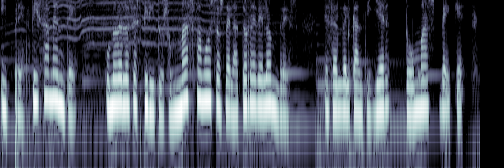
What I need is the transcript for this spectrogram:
Y precisamente uno de los espíritus más famosos de la Torre de Londres es el del canciller Thomas Becket.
